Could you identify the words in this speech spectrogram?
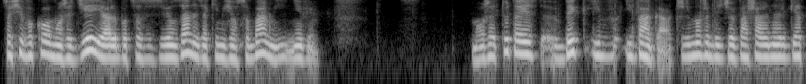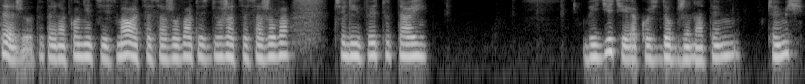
co się wokoło może dzieje, albo co związane z jakimiś osobami, nie wiem. Może tutaj jest byk i, i waga, czyli może być, że wasza energia też. Tutaj na koniec jest mała cesarzowa, tu jest duża cesarzowa, czyli wy tutaj wyjdziecie jakoś dobrze na tym czymś.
